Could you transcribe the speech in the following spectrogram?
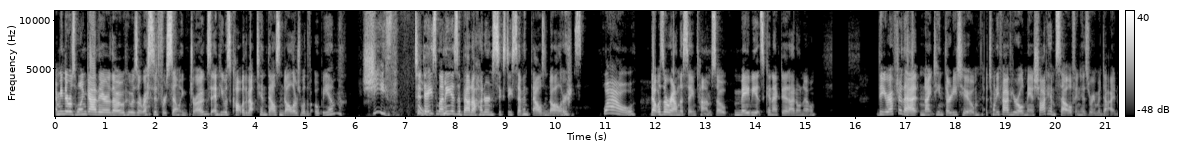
I mean, there was one guy there though who was arrested for selling drugs, and he was caught with about ten thousand dollars worth of opium. Jeez. Today's money is about one hundred sixty-seven thousand dollars. Wow. That was around the same time, so maybe it's connected. I don't know. The year after that, 1932, a 25 year old man shot himself in his room and died.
